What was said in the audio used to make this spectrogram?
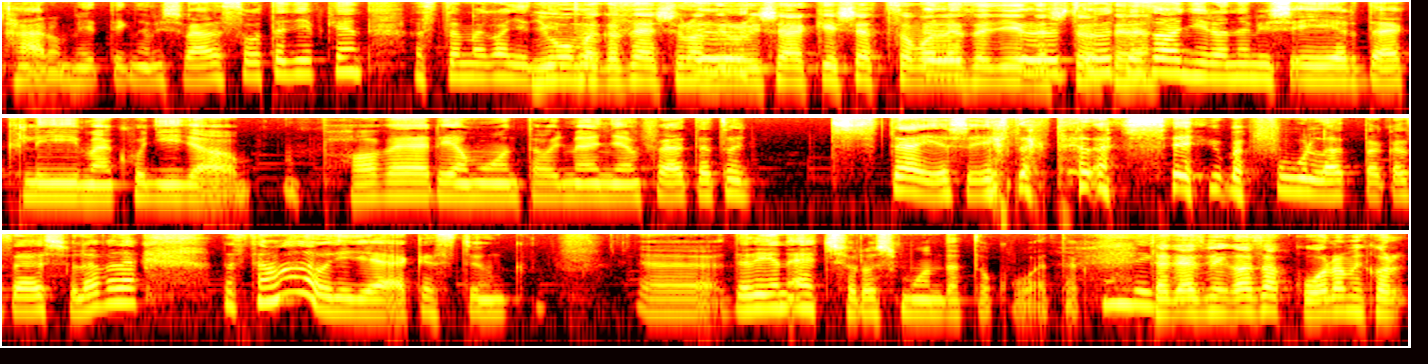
három hétig nem is válaszolt egyébként, aztán meg annyit Jó, írt, meg az első randiról is elkésett, szóval őt, ez egy édes őt, történet. Őt ez annyira nem is érdekli, meg hogy így a haverja mondta, hogy menjen fel, tehát hogy teljes érdektelenségbe fulladtak az első levelek, de aztán valahogy így elkezdtünk de ilyen egysoros mondatok voltak mindig. Tehát ez még az a kor, amikor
